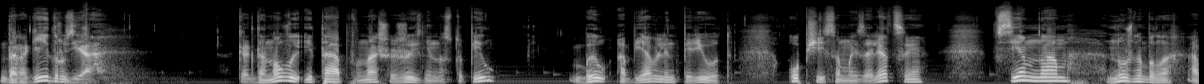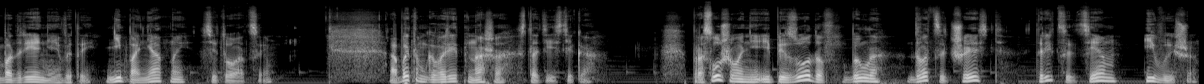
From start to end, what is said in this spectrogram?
Дорогие друзья, когда новый этап в нашей жизни наступил, был объявлен период общей самоизоляции, всем нам нужно было ободрение в этой непонятной ситуации. Об этом говорит наша статистика. Прослушивание эпизодов было 26, 37 и выше.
